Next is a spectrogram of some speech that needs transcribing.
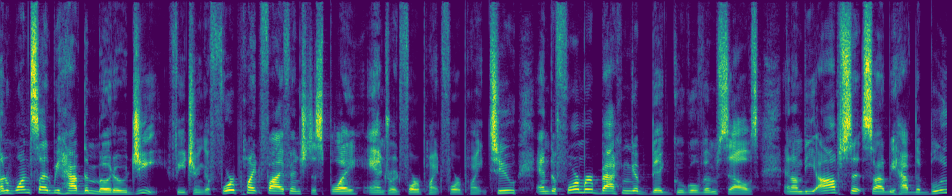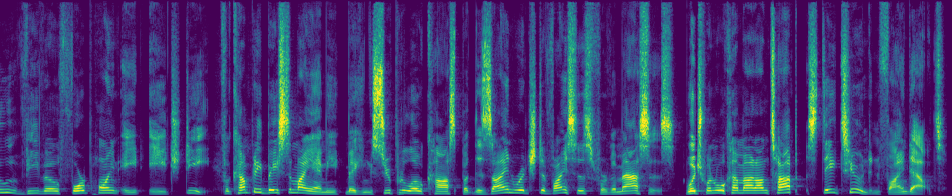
On one side, we have the Moto G, featuring a 4.5 inch display, Android 4.4.2, and the former backing of big Google themselves. And on the opposite side, we have the BLU Vivo 4.8 HD, a company based in Miami making super low cost but design rich devices for the masses. Which one will come out on top? Stay tuned and find out.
